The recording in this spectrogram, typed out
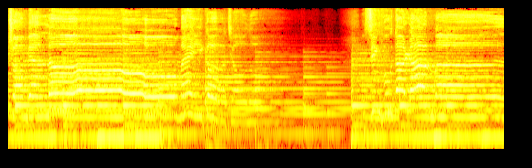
装遍了每一个角落，幸福的人们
